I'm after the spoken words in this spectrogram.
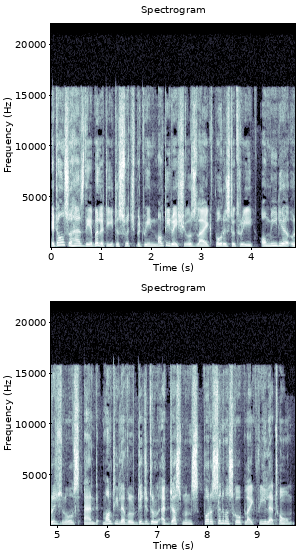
It also has the ability to switch between multi-ratios like 4 is to 3 or media originals and multi-level digital adjustments for a cinemascope-like feel at home.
